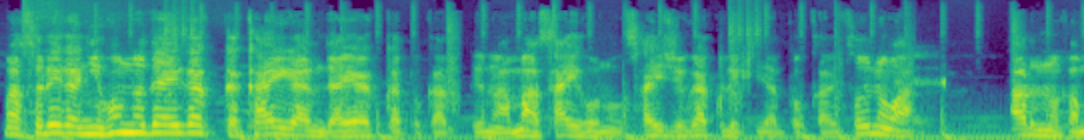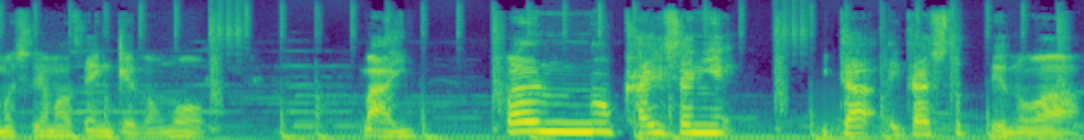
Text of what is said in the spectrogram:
まあそれが日本の大学か海外の大学かとかっていうのは、まあ最後の最終学歴だとか、そういうのはあるのかもしれませんけども、まあ一般の会社にいたいた人っていうのは、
